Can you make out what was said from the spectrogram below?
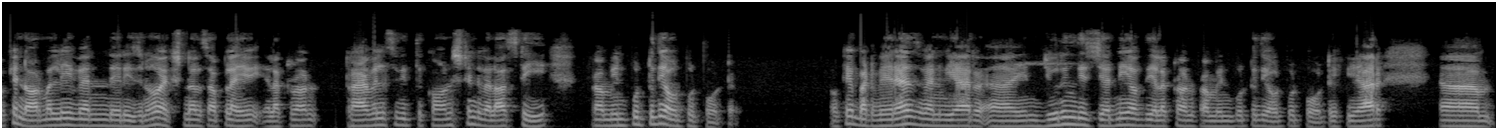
Okay normally when there is no external supply electron travels with constant velocity from input to the output port okay but whereas when we are uh, in during this journey of the electron from input to the output port if we are um,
